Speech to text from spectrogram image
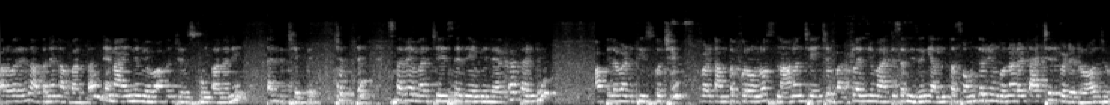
పర్వాలేదు అతనే నా భర్త నేను ఆయన్నే వివాహం చేసుకుంటానని తండ్రి చెప్పే చెప్తే సరే మరి చేసేది ఏమీ లేక తండ్రి ఆ పిల్లవాడిని తీసుకొచ్చి వాడికి అంతఃపురంలో స్నానం చేయించి బట్టలన్నీ మార్చేసరి నిజంగా ఎంత సౌందర్యంగా ఉన్నాడంటే ఆశ్చర్యపడ్డాడు రాజు.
